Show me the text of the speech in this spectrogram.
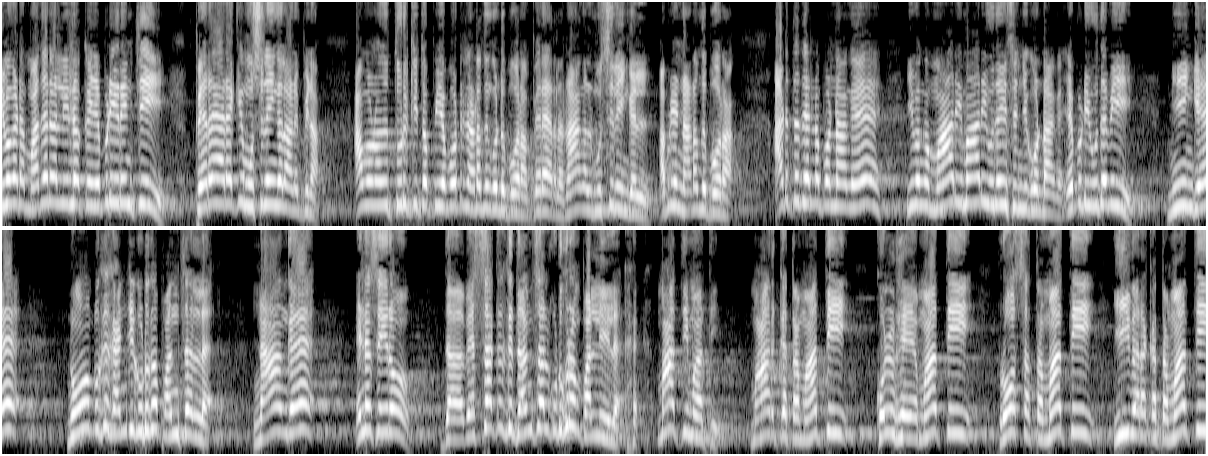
இவங்கட மத நல்லிணக்கம் எப்படி இருந்துச்சு? பெரையாரைக்கு முஸ்லீம்கள் அனுப்பினான் அவன் வந்து துருக்கி தொப்பியை போட்டு நடந்து கொண்டு போறான் பெரியார்ல. நாங்கள் முஸ்லீம்கள் அப்படின்னு நடந்து போறான். அடுத்தது என்ன பண்ணாங்க? இவங்க மாறி மாறி உதவி செஞ்சு கொண்டாங்க. எப்படி உதவி? நீங்க நோம்புக்கு கஞ்சி கொடுக்க பஞ்சல்ல நாங்க என்ன செய்கிறோம் த வெசாக்குக்கு தன்சால் கொடுக்குறோம் பள்ளியில. மாத்தி மாத்தி. மார்க்கத்தை மாத்தி கொள்கையை மாத்தி ரோசத்தை மாத்தி ஈவரக்கத்தை மாத்தி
